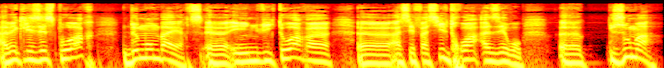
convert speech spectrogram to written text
avec les espoirs de Montbaerts euh, et une victoire euh, euh, assez facile 3 à 0. Euh, Zuma,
